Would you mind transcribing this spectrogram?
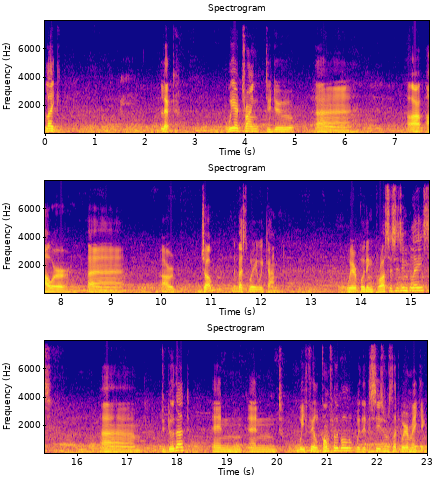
Like, look, we are trying to do uh, our our uh, our job the best way we can. We're putting processes in place um, to do that, and and we feel comfortable with the decisions that we're making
